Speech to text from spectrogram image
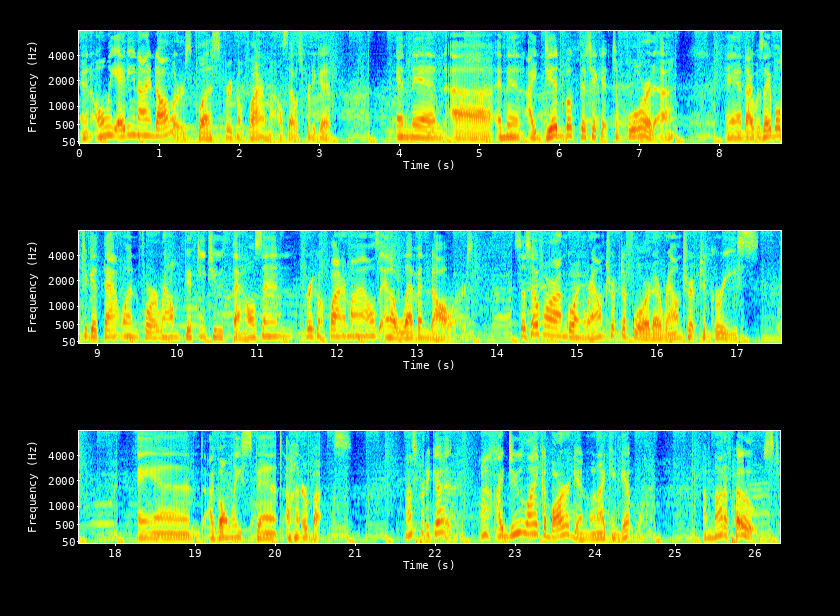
and only eighty nine dollars plus frequent flyer miles. That was pretty good. And then uh, and then I did book the ticket to Florida, and I was able to get that one for around fifty two thousand frequent flyer miles and eleven dollars. So so far I'm going round trip to Florida, round trip to Greece, and I've only spent a hundred bucks. That's pretty good. I, I do like a bargain when I can get one. I'm not opposed.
